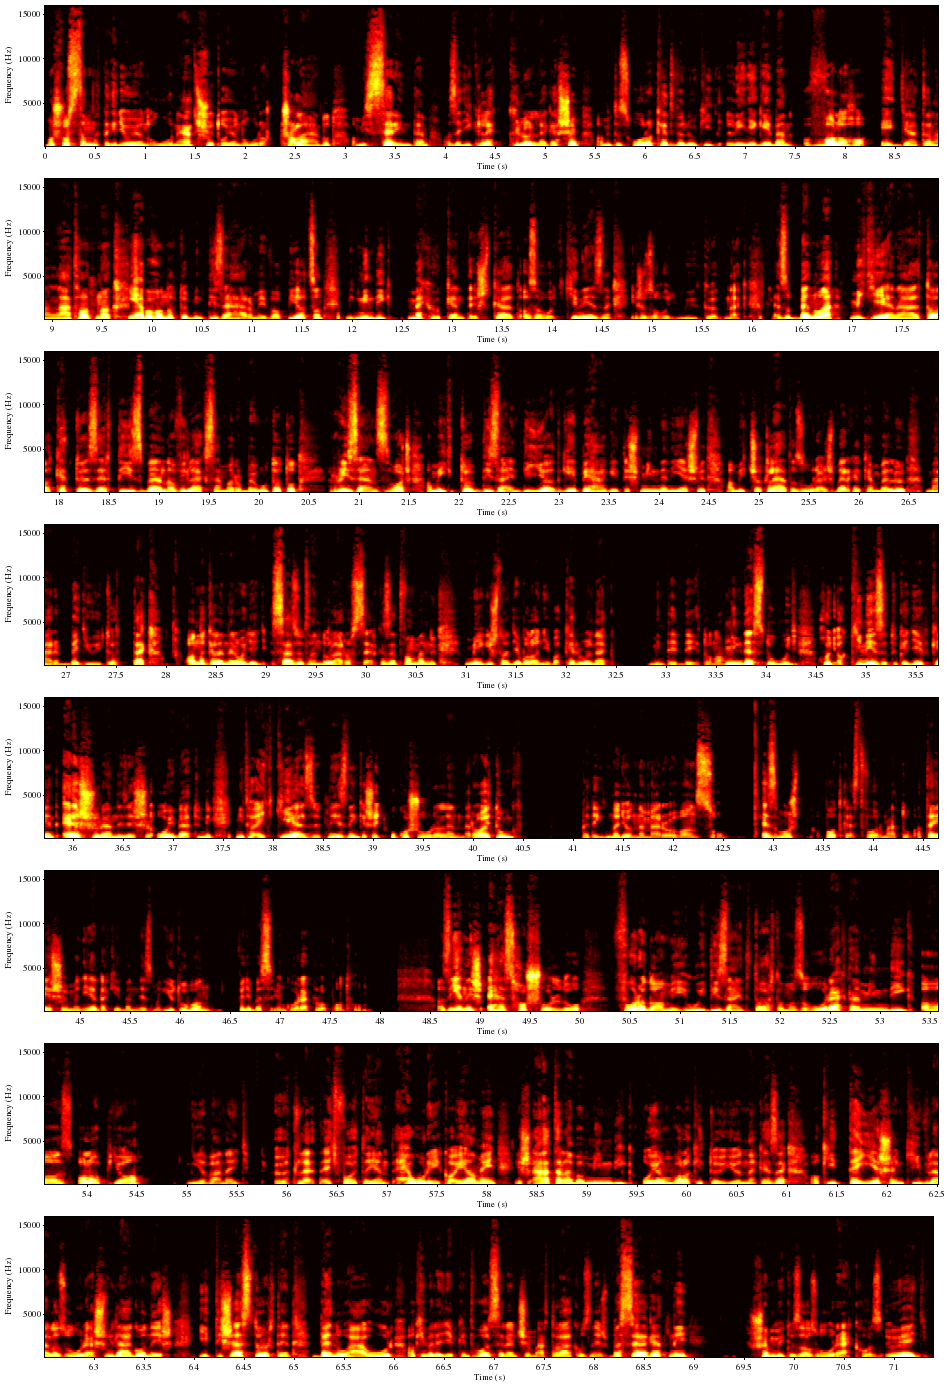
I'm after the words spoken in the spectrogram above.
Most hoztam nektek egy olyan órát, sőt olyan óra családot, ami szerintem az egyik legkülönlegesebb, amit az órakedvelők így lényegében valaha egyáltalán láthatnak. Hiába vannak több mint 13 éve a piacon, még mindig meghökkentést kelt az, ahogy kinéznek, és az, ahogy működnek. Ez a Benoit Mitien által 2010-ben a világ számára bemutatott Reasons Watch, ami több design díjat, GPHG-t és minden ilyesmit, amit csak lehet az órás berkeken belül már begyűjtöttek. Annak ellenére, hogy egy 150 dolláros szerkezet van bennük, mégis nagyjából annyiba kerülnek, mint egy Daytona. Mindezt úgy, hogy a kinézetük egyébként első ránézésre olybá tűnik, mintha egy kijelzőt néznénk, és egy okos óra lenne rajtunk, pedig nagyon nem erről van szó. Ez most a podcast formátum. A teljes élmény érdekében néz meg YouTube-on, vagy a beszéljünk órákról.hu-n. Az ilyen és ehhez hasonló forradalmi új dizájnt tartalmazó óráknál mindig az alapja nyilván egy ötlet, egyfajta ilyen heuréka élmény, és általában mindig olyan valakitől jönnek ezek, aki teljesen kívül az órás világon, és itt is ez történt, Benoit úr, akivel egyébként volt szerencsém már találkozni és beszélgetni, semmi köze az órákhoz. Ő egy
